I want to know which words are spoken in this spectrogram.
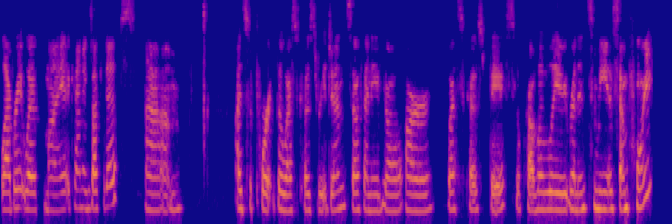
collaborate with my account executives. Um, I support the West Coast region. So if any of y'all are West Coast based, you'll probably run into me at some point.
